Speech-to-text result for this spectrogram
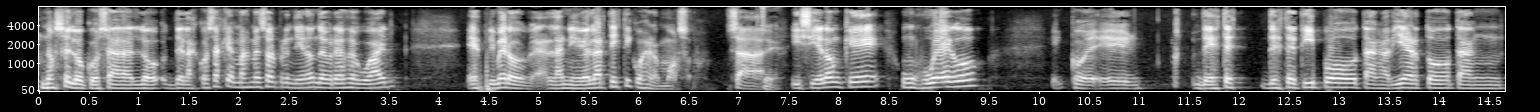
no sé, loco, o sea, lo, de las cosas que más me sorprendieron de Breath of the Wild es primero, a nivel artístico es hermoso. O sea, hicieron que un juego eh, eh, de, este, de este tipo tan abierto, tan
